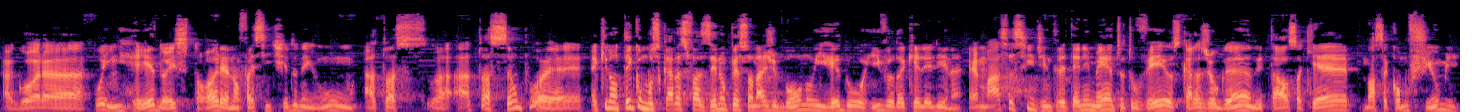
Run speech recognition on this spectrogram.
Agora, pô, enredo, a história, não faz sentido nenhum. A atuação, a atuação pô, é, é que não tem como os caras fazerem um personagem bom no enredo horrível daquele ali, né? É massa, assim, de entretenimento, tu vê os caras jogando e tal, só que é, nossa, como filme,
